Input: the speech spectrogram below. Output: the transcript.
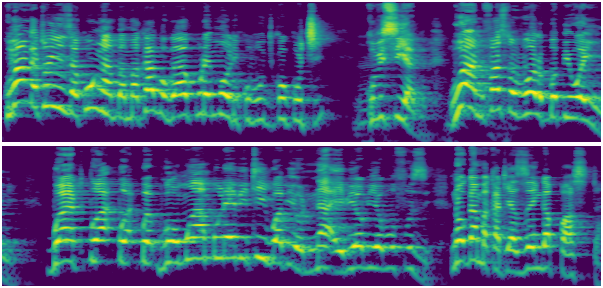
kubanga toyinza kuŋŋamba amakago gakulema oli ku kuki ku bisiyaga. One first of all bobi wine bw'omwambula ebitiibwa byonna ebyobyobufuzi n'ogamba kati azenga pasita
